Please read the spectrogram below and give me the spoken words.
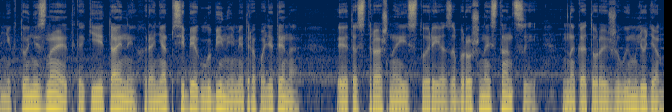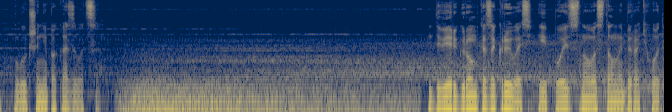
Никто не знает, какие тайны хранят в себе глубины метрополитена. Это страшная история заброшенной станции, на которой живым людям лучше не показываться. Дверь громко закрылась, и поезд снова стал набирать ход.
